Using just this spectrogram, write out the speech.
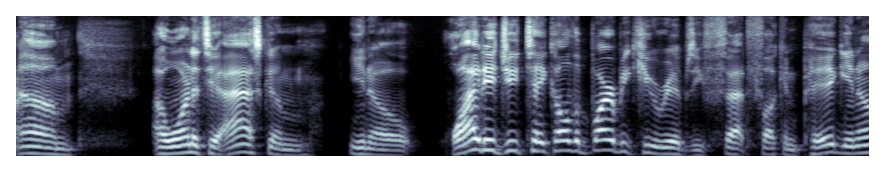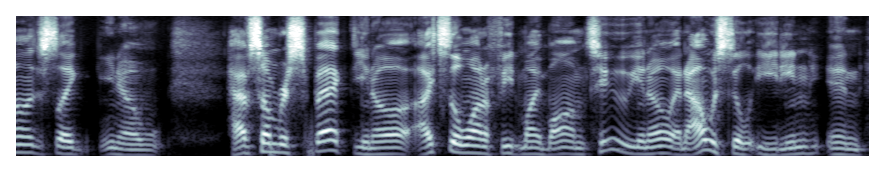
um I wanted to ask him, you know, why did you take all the barbecue ribs, you fat fucking pig? You know, just like, you know, have some respect. You know, I still want to feed my mom too, you know, and I was still eating. And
